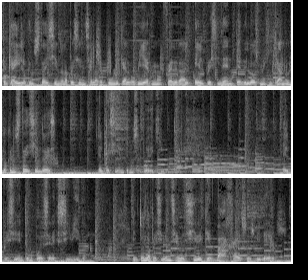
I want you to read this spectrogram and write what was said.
Porque ahí lo que nos está diciendo la presidencia de la República, el gobierno federal, el presidente de los mexicanos, lo que nos está diciendo es, el presidente no se puede equivocar el presidente no puede ser exhibido. Y entonces la presidencia decide que baja esos videos.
